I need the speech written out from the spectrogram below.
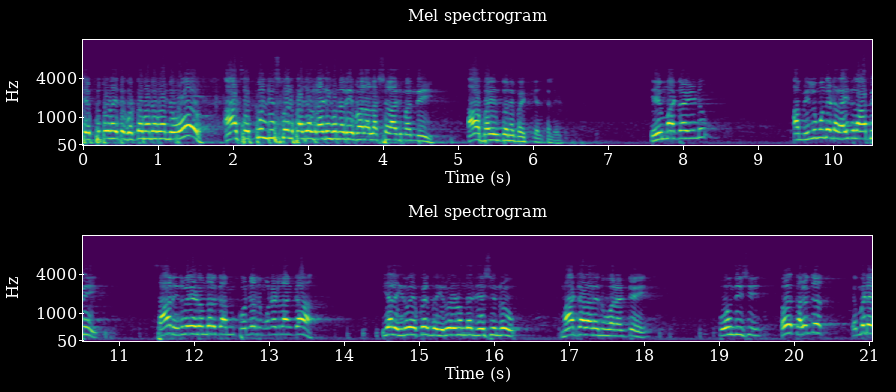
చెప్పుతోనైతే కొట్టమన్నవా నువ్వు? ఆ చెప్పులు తీసుకొని ప్రజలు రెడీగా ఉన్నారు ఇవాళ లక్షలాది మంది. ఆ భయంతోనే బయటకు వెళ్తలేడు. ఏం మాట్లాడిండు? ఆ మిల్లు ముందట రైతులు ఆపి సార్ ఇరవై ఏడు వందలు కొన్నారు మొన్నటిదాకా. ఇవాళ ఇరవై ఒక్క ఇరవై రెండు వందలు చేసిండ్రు. మాట్లాడాలి నువ్వు అని అంటే ఫోన్ తీసి ఓ కలెక్టర్ వెంబడే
